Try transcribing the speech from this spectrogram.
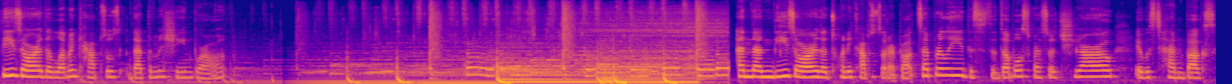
These are the 11 capsules that the machine brought. And then these are the 20 capsules that I bought separately. This is the double espresso chiaro. It was 10 bucks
